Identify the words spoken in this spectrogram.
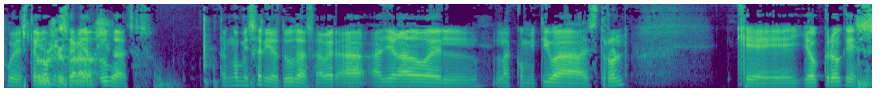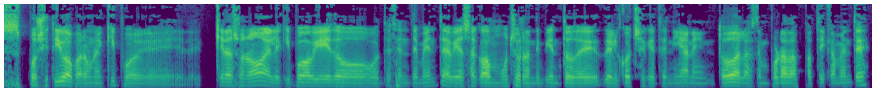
Pues tengo mis serias dudas. Tengo mis serias dudas. A ver, ha, llegado el, la comitiva Stroll, que yo creo que es positiva para un equipo. Eh, quieras o no, el equipo había ido decentemente, había sacado mucho rendimiento del coche que tenían en todas las temporadas prácticamente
